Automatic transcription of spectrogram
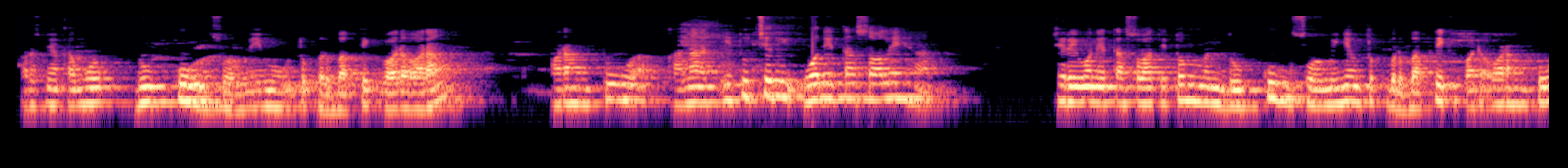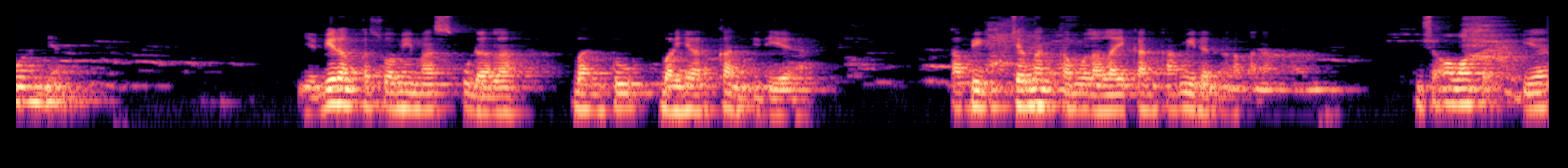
harusnya kamu dukung suamimu untuk berbakti kepada orang orang tua. Karena itu ciri wanita soleha. Ciri wanita sholat itu mendukung suaminya untuk berbakti kepada orang tuanya. Ya bilang ke suami mas, udahlah bantu bayarkan dia. Tapi jangan kamu lalaikan kami dan anak-anak kami. Insya Allah ya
